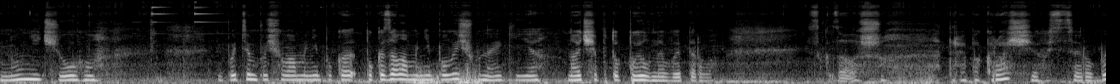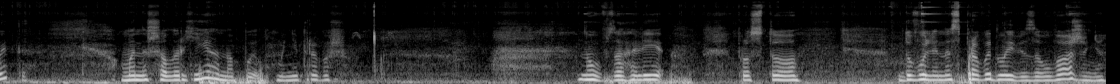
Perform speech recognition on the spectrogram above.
ну нічого. І потім почала мені показала мені поличку, на якій я начебто пил не витерла. Сказала, що треба краще ось це робити. У мене ж алергія на пил, мені треба ж. Ну, взагалі, просто доволі несправедливі зауваження.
